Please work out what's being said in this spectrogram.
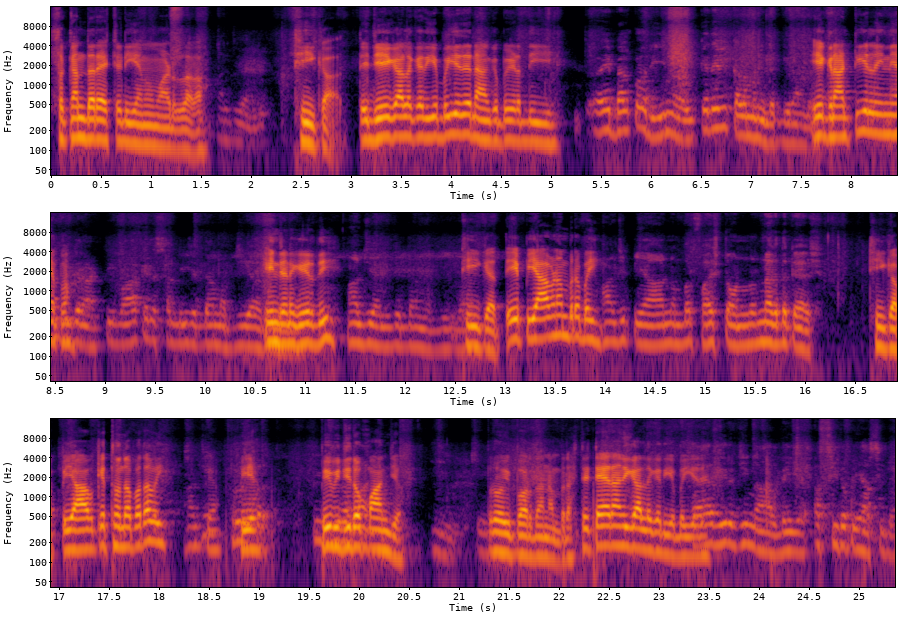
Sikander HDM model ਵਾਲਾ। ਹਾਂਜੀ ਹਾਂਜੀ। ਠੀਕ ਆ ਤੇ ਜੇ ਗੱਲ ਕਰੀਏ ਬਈ ਇਹਦੇ ਰੰਗ ਪੇੜ ਦੀ ਇਹ ਬਿਲਕੁਲ ਰੀ ਨਹੀਂ ਆਈ ਕਿਤੇ ਵੀ ਕਲਮ ਨਹੀਂ ਲੱਗੀ ਰੰਗ। ਇਹ ਗਾਰੰਟੀ ਲੈਨੇ ਆਪਾਂ। ਗਾਰੰਟੀ ਵਾਹ ਕੇ ਤਸੱਲੀ ਜਿੱਦਾਂ ਮਰਜ਼ੀ ਆ ਇੰਜਨ ਗੇਅਰ ਦੀ? ਹਾਂਜੀ ਹਾਂਜੀ ਜਿੱਦਾਂ ਮਰਜ਼ੀ ਵਾਹ। ਠੀਕ ਆ ਤੇ ਪੰਜਾਬ ਨੰਬਰ ਬਈ? ਹਾਂਜੀ ਪਿਆਰ ਨੰਬਰ ਫਸਟ ਓਨਰ ਨਗਦ ਕੈਸ਼ ਠੀਕ ਆ ਪੰਜਾਬ ਕਿੱਥੋਂ ਦਾ ਪਤਾ ਬਈ? ਹਾਂਜੀ ਪੀਵੀ 05 ਫਿਰੋਜ਼ਪੁਰ ਦਾ ਨੰਬਰ ਤੇ ਟਾਇਰਾਂ ਦੀ ਗੱਲ ਕਰੀਏ ਬਈ ਇਹਦੇ। ਟਾਇਰ ਵੀਰ ਜੀ ਨਾਲ ਦੇ ਹੀ ਆ 80 ਤੋਂ 85 ਦਾ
